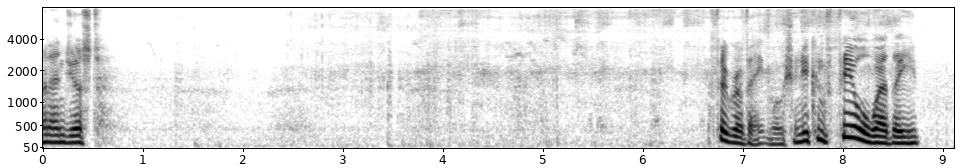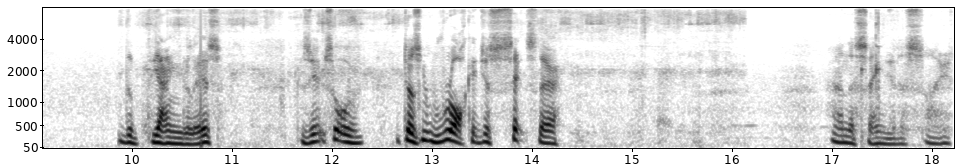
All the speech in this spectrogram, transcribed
and then just figure of eight motion. You can feel where the the, the angle is because it sort of doesn't rock, it just sits there. And the same the other side.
